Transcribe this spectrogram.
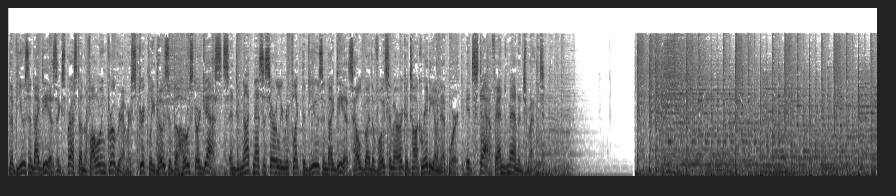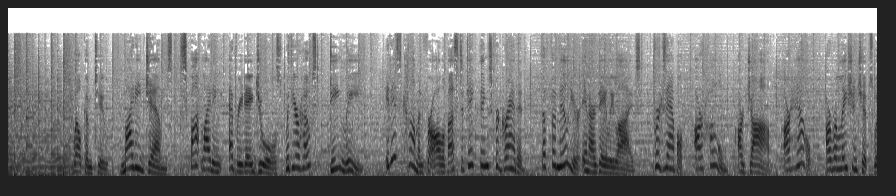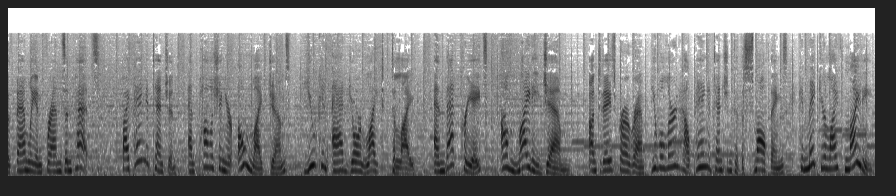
The views and ideas expressed on the following program are strictly those of the host or guests and do not necessarily reflect the views and ideas held by the Voice America Talk Radio Network, its staff, and management. Welcome to Mighty Gems, spotlighting everyday jewels with your host, Dee Lee. It is common for all of us to take things for granted the familiar in our daily lives. For example, our home, our job, our health, our relationships with family and friends and pets. By paying attention and polishing your own life gems, you can add your light to life, and that creates a mighty gem. On today's program, you will learn how paying attention to the small things can make your life mighty.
